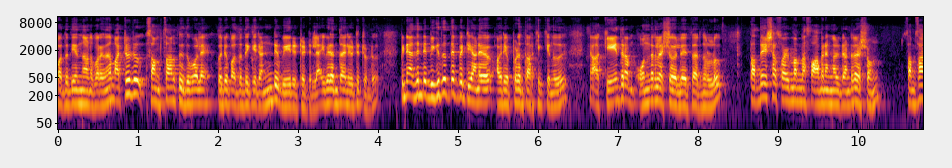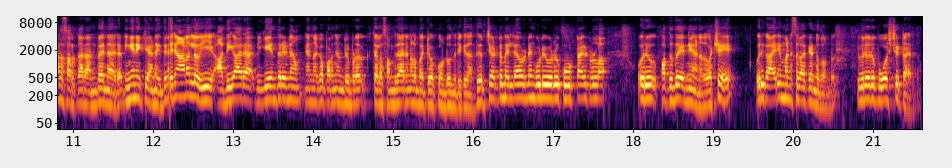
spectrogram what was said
പദ്ധതി എന്നാണ് പറയുന്നത്. മറ്റൊരു സംസ്ഥാനത്ത് ഇതുപോലെ ഒരു പദ്ധതിക്ക് രണ്ട് പേരിട്ടിട്ടില്ല ഇവരെന്തായാലും ഇട്ടിട്ടുണ്ട്. പിന്നെ അതിന്റെ വിഹിതത്തെ പറ്റിയാണ് അവരെപ്പോഴും തർക്കിക്കുന്നത്. ആ, കേന്ദ്രം ഒന്നര ലക്ഷം അല്ലേ തരുന്നുള്ളൂ. തദ്ദേശ സ്വയംഭരണ സ്ഥാപനങ്ങൾ രണ്ട് ലക്ഷം. സംസ്ഥാന സർക്കാർ അൻപതിനായിരം. ഇങ്ങനെയൊക്കെയാണ്. ഇതിനാണല്ലോ ഈ അധികാര വികേന്ദ്രീകരണം എന്നൊക്കെ പറഞ്ഞുകൊണ്ട് ഇവിടെ ചില സംവിധാനങ്ങളും മറ്റുമൊക്കെ കൊണ്ടുവന്നിരിക്കുന്നത്. തീർച്ചയായിട്ടും എല്ലാവരുടെയും കൂടി ഒരു കൂട്ടായിട്ടുള്ള ഒരു പദ്ധതി തന്നെയാണ് പക്ഷേ ഒരു കാര്യം മനസ്സിലാക്കേണ്ടതുണ്ട്. ഇവരൊരു പോസ്റ്റ് ഇട്ടായിരുന്നു.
